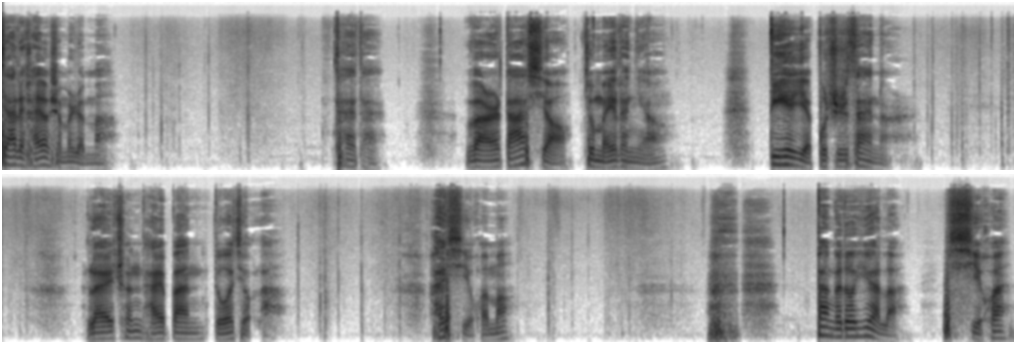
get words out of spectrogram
家里还有什么人吗？太太，婉儿打小就没了娘，爹也不知在哪儿。来春台班多久了？还喜欢吗？半个多月了，喜欢。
